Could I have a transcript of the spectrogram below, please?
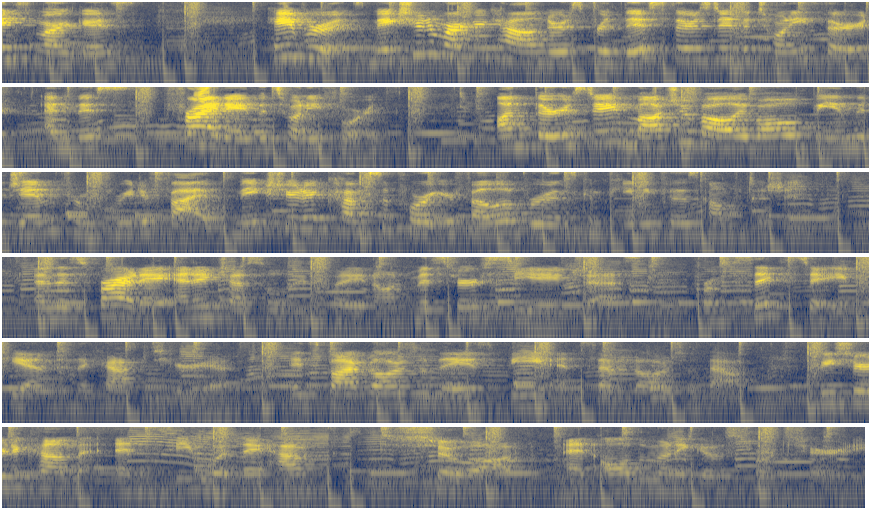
Thanks, Marcus. Hey Bruins, make sure to mark your calendars for this Thursday the 23rd and this Friday the 24th. On Thursday, Macho Volleyball will be in the gym from 3 to 5. Make sure to come support your fellow Bruins competing for this competition. And this Friday, NHS will be putting on Mr. CHS from 6 to 8 p.m. in the cafeteria. It's $5 with ASB and $7 without. Be sure to come and see what they have to show off, and all the money goes towards charity.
